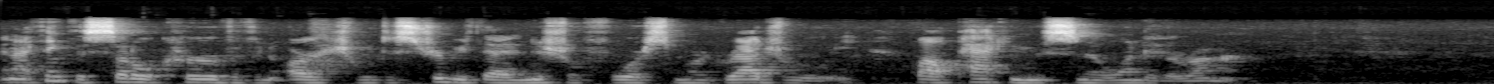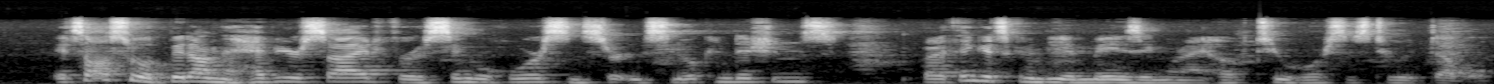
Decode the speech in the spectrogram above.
and I think the subtle curve of an arch would distribute that initial force more gradually while packing the snow under the runner. It's also a bit on the heavier side for a single horse in certain snow conditions, but I think it's going to be amazing when I hook two horses to a double.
